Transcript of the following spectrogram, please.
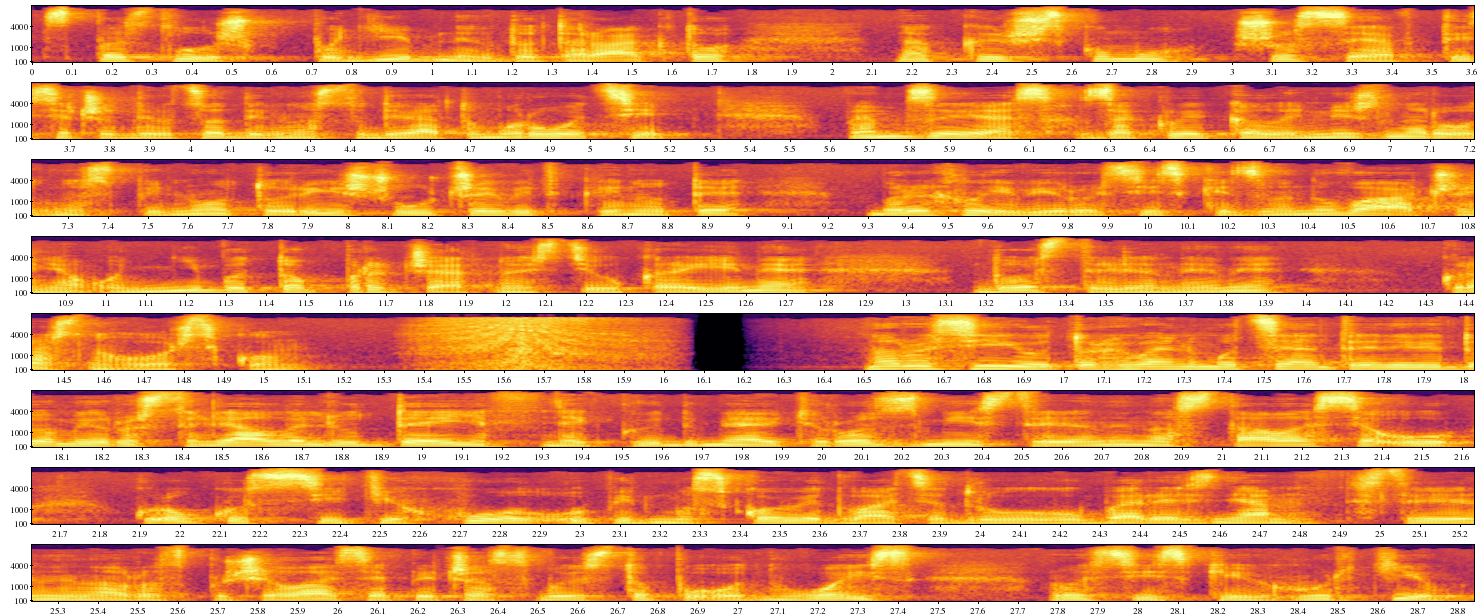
спецслужб подібних до теракту на Кирському шосе в 1999 році. В МЗС закликали міжнародну спільноту рішуче відкинути брехливі російські звинувачення у нібито причетності України до стрілянини Красногорську. На Росії у торговельному центрі невідомі розстріляли людей. Як повідомляють, розмі стрілянина сталася у Крокус Сіті Холл у Підмоскові 22 березня. Стрілянина розпочалася під час виступу одного із російських гуртів.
